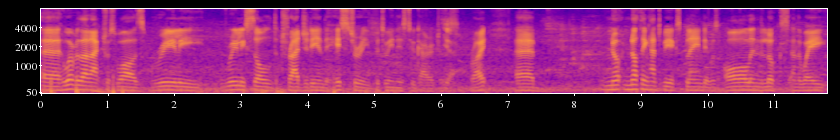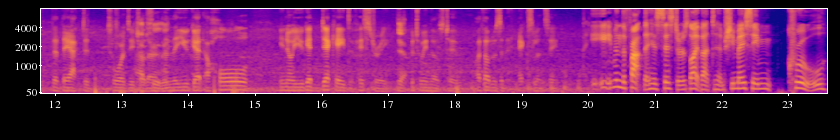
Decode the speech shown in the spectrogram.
uh, whoever that actress was really, really sold the tragedy and the history between these two characters. Yeah. Right. Uh, no, nothing had to be explained. It was all in the looks and the way that they acted towards each Absolutely. other, and that you get a whole, you know, you get decades of history Yeah. between those two. I thought it was an excellent scene. Even the fact that his sister is like that to him, she may seem cruel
